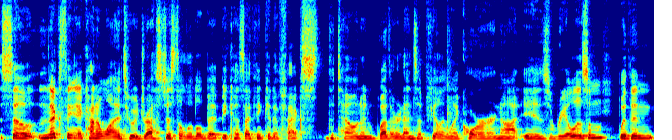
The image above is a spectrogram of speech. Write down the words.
so the next thing I kind of wanted to address just a little bit because I think it affects the tone and whether it ends up feeling like horror or not is realism within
